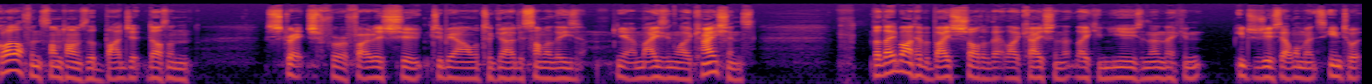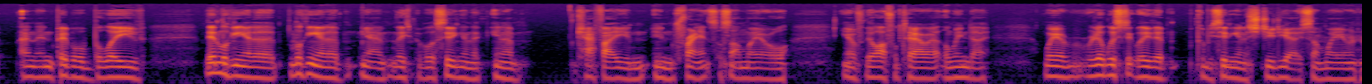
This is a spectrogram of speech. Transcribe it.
Quite often, sometimes the budget doesn't stretch for a photo shoot to be able to go to some of these you know, amazing locations. But they might have a base shot of that location that they can use, and then they can introduce elements into it, and then people believe they're looking at a looking at a you know these people are sitting in the in a cafe in, in France or somewhere, or you know for the Eiffel Tower out the window, where realistically they could be sitting in a studio somewhere,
